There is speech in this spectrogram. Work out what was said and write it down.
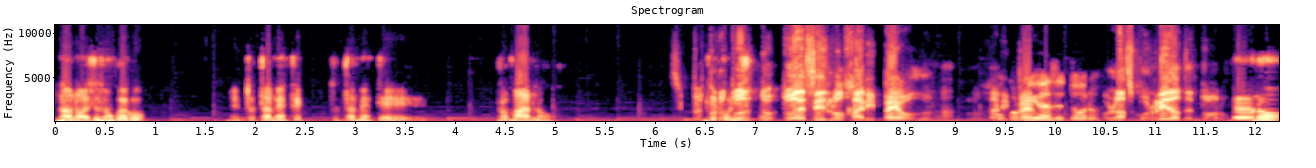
No, no, eso es un juego eh, totalmente, totalmente romano, pues, pero tú, tú, decís los jaripeos, ¿verdad? Los jaripeos. O corridas de toro. O las corridas de toro. Pero no,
